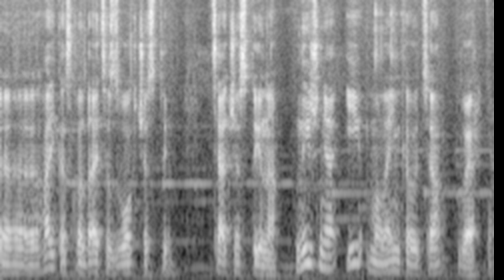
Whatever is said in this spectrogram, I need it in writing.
е, гайка складається з двох частин. Ця частина нижня і маленька оця верхня.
